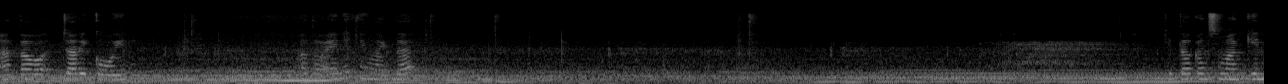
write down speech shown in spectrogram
atau cari koin atau anything like that. Kita akan semakin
